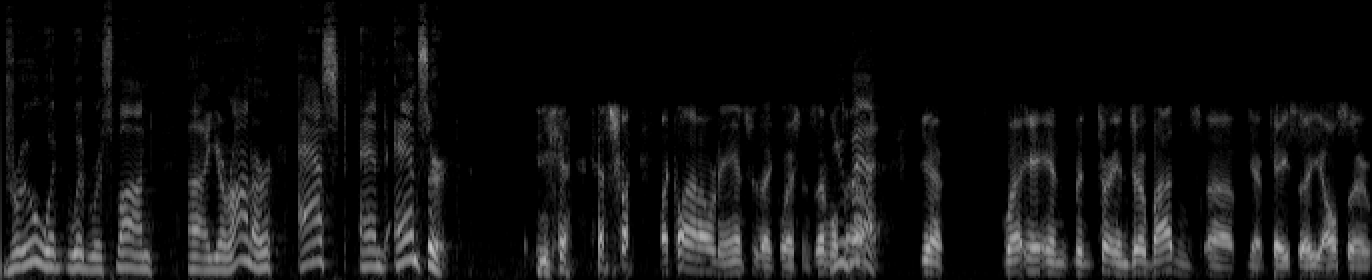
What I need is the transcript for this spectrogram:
Drew would would respond, uh, "Your Honor, asked and answered." Yeah, that's right. My client already answered that question several You times. You bet. Yeah. Well, in in, in Joe Biden's uh, you know case, uh, he also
